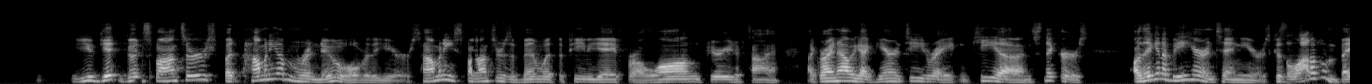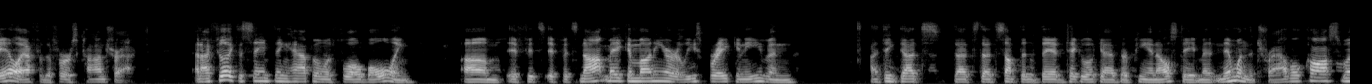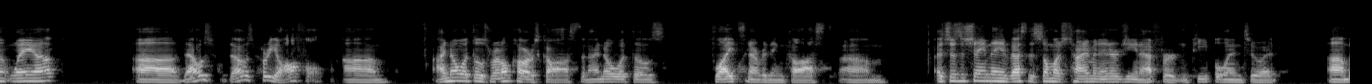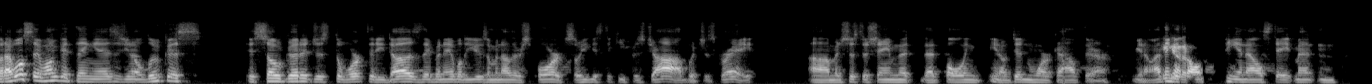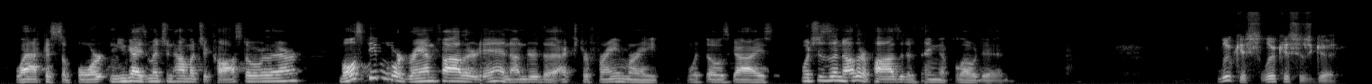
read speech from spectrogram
you get good sponsors, but how many of them renew over the years? How many sponsors have been with the PBA for a long period of time? Like right now, we got Guaranteed Rate and Kia and Snickers are they going to be here in 10 years? Because a lot of them bail after the first contract. And I feel like the same thing happened with Flo Bowling. Um, if it's if it's not making money or at least breaking even, I think that's that's that's something that they had to take a look at their P and L statement. And then when the travel costs went way up, uh, that was that was pretty awful. Um, I know what those rental cars cost, and I know what those flights and everything cost. Um, it's just a shame they invested so much time and energy and effort and people into it um, but I will say one good thing is, is, you know, Lucas is so good at just the work that he does. They've been able to use him in other sports, so he gets to keep his job, which is great. Um, it's just a shame that that bowling, you know, didn't work out there. You know, I think it's all P and L statement and lack of support. And you guys mentioned how much it cost over there. Most people were grandfathered in under the extra frame rate with those guys, which is another positive thing that Flo did. Lucas, Lucas is good.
